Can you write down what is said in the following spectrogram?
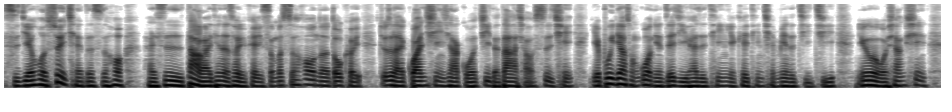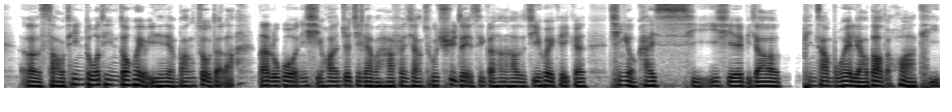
时间或睡前的时候，还是大白天的时候也可以，什么时候呢都可以，就是来关心一下国际的大小事情，也不一定要从过年这集开始听，也可以听前面的几集，因为我相信。呃，少听多听都会有一点点帮助的啦。那如果你喜欢，就尽量把它分享出去，这也是一个很好的机会，可以跟亲友开启一些比较平常不会聊到的话题。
